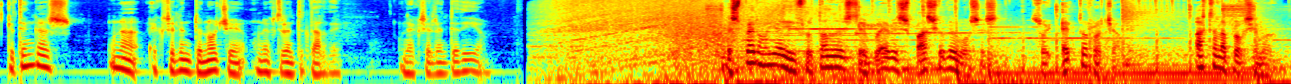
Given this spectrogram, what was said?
Que tengas una excelente noche, una excelente tarde, un excelente día. Espero haya disfrutado de este breve espacio de voces. Soy Héctor Rocha. Hasta la próxima.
